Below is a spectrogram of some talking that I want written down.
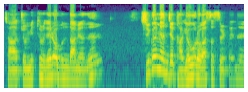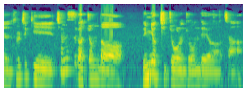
자, 좀 밑으로 내려본다면은 지금 현재 가격으로 봤었을 때는 솔직히 챔스가 좀 더 능력치 쪽으로는 좋은데요. 자,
